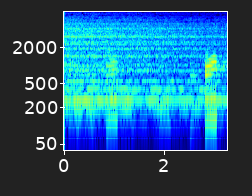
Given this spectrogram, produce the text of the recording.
Thank you.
